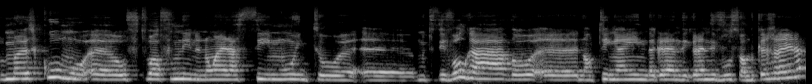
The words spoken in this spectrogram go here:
mas como uh, o futebol feminino não era assim muito, uh, muito divulgado, uh, não tinha ainda grande, grande evolução de carreira,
